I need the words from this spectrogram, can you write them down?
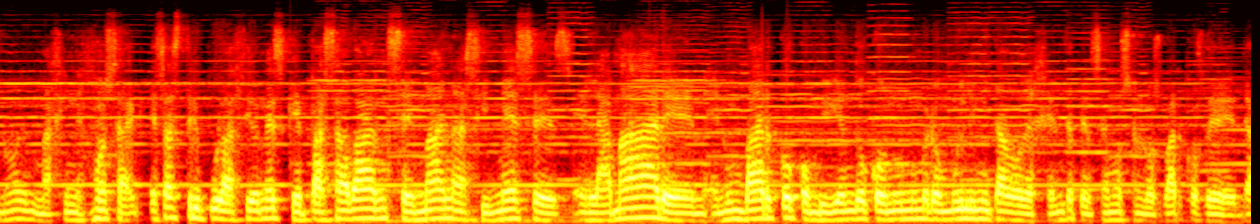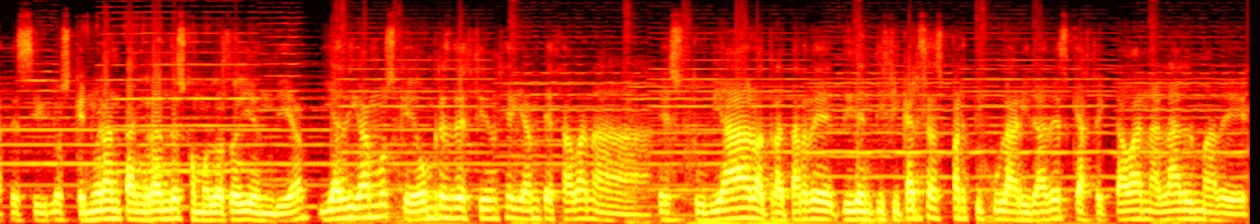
¿no? Imaginemos a esas tripulaciones que pasaban semanas y meses en la mar, en, un barco, conviviendo con un número muy limitado de gente. Pensemos en los barcos de, de hace siglos, que no eran tan grandes como los de hoy en día. Ya digamos que hombres de ciencia ya empezaban a estudiar o a tratar de, identificar esas particularidades que afectaban al alma de,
